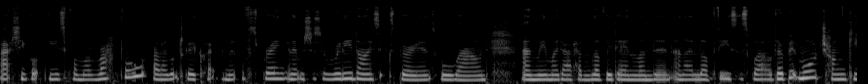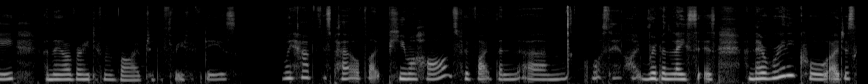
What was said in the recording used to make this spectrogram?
I actually got these from a raffle and I got to go collect them in Offspring and it was just a really nice experience all round. And me and my dad had a lovely day in London and I love these as well. They're a bit more chunky and they are a very different vibe to the 350s We have this pair of like Puma hearts with like the um what's it like ribbon laces and they're really cool. I just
